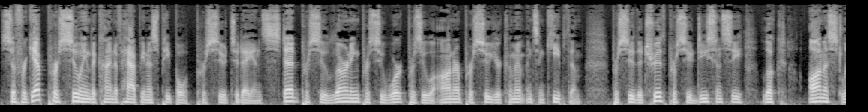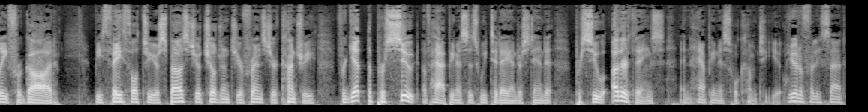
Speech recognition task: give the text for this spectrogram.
So forget pursuing the kind of happiness people pursue today. Instead, pursue learning, pursue work, pursue honor, pursue your commitments and keep them. Pursue the truth, pursue decency, look honestly for God. Be faithful to your spouse, to your children, to your friends, to your country. Forget the pursuit of happiness as we today understand it. Pursue other things, and happiness will come to you. Beautifully said.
